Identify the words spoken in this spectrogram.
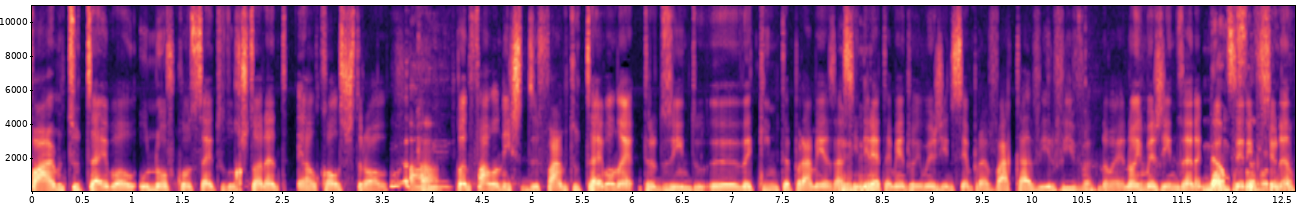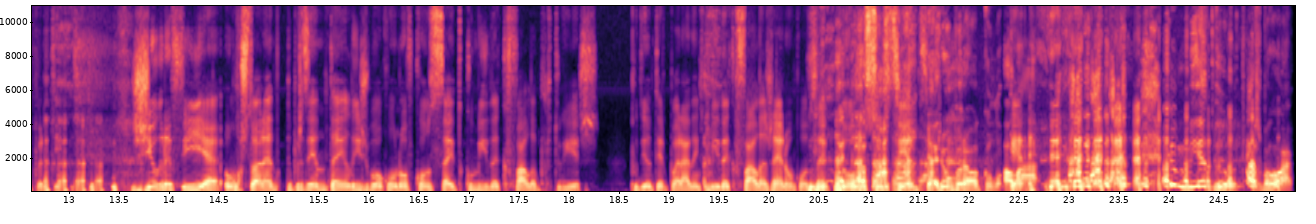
farm to table, o novo conceito do restaurante El Colesterol. Ah, Quando falam nisto de farm to table, não é? traduzindo eh, da quinta para a mesa, Uhum. assim diretamente, eu imagino sempre a vaca a vir viva, não é? Não imagines, Ana, que Não, pode ser favor, impressionante para ti. Geografia, um restaurante que presenteia Lisboa com um novo conceito, comida que fala português. Podiam ter parado em comida que fala, já era um conceito novo o suficiente. era o brócolo. Olá. que medo. Estás boa.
